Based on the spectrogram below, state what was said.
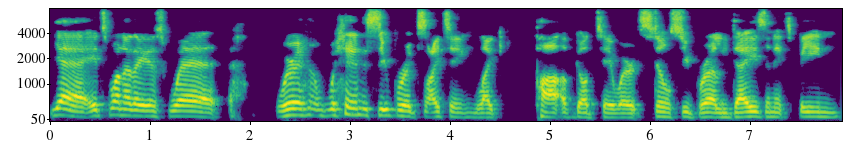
yeah, it's one of those where we're we're in a super exciting like part of Godtear where it's still super early days, and it's been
